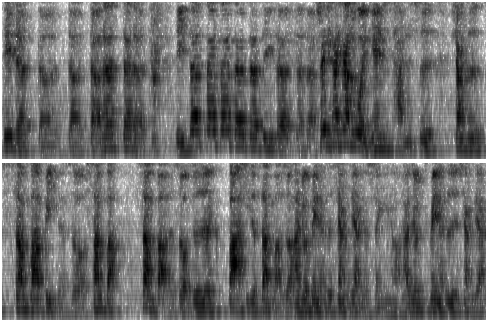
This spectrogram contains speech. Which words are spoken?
滴哒哒哒哒哒哒哒滴哒哒哒哒哒滴哒哒哒。所以你看，像如果你今天是弹的是像是桑巴 beat 的时候，桑巴。上把的时候，就是巴西的上把的时候，它就变成是像这样的声音哈，它就变成是像这样。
